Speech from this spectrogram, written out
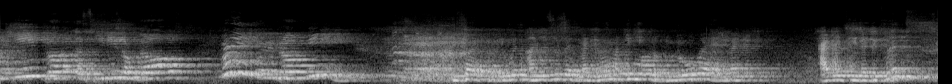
you keep drawing a series of dogs. When are you going to draw me? If I could even answer that, my grandma came out of nowhere and went, I don't see the difference.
